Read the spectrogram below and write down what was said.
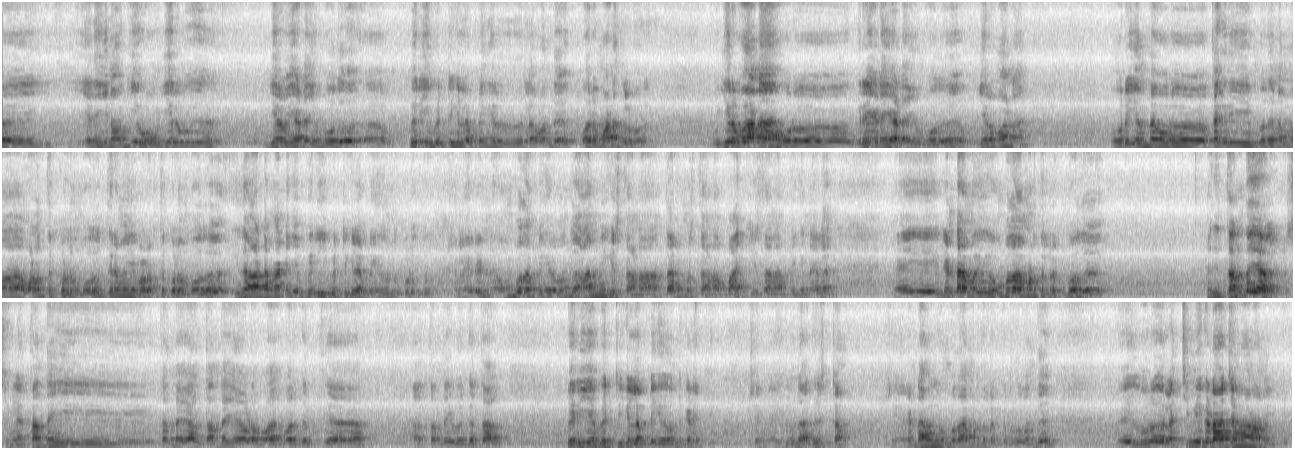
எதை நோக்கி உயர்வு உயர்வை அடையும் போது பெரிய வெற்றிகள் அப்படிங்கிறதுல வந்து வருமானங்கள் வரும். உயர்வான ஒரு கிரேடை அடையும் போது உயர்வான ஒரு எந்த ஒரு தகுதி என்பது நம்ம வளர்த்துக்கொள்ளும் போது திறமையை வளர்த்துக்கொள்ளும் போது இது ஆட்டோமேட்டிக்காக பெரிய வெற்றிகள் அப்படிங்கிறது வந்து கொடுக்கும். இல்லை ரெண்டு ஒன்பது அப்படிங்கிறது வந்து ஆன்மீக ஸ்தானம் தர்மஸ்தானம் பாக்கியஸ்தானம் அப்படிங்கிறனால இரண்டாம் பகுதி ஒன்பதாம் இடத்துல இருக்கும்போது இது தந்தையால் வச்சுங்களேன் தந்தை தந்தையால் தந்தையோட வ வர்க்கத்தை தந்தை வர்க்கத்தால் பெரிய வெற்றிகள் அப்படிங்கிறது வந்து கிடைக்கும். சரிங்களா? இது வந்து அதிர்ஷ்டம். சரி ரெண்டாவது ஒன்பதாம் இடத்துல இருக்கிறது வந்து இது ஒரு லட்சுமி கடாட்சமான அமைப்பு.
